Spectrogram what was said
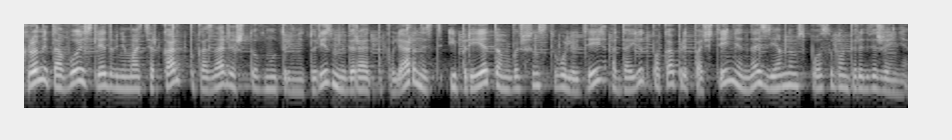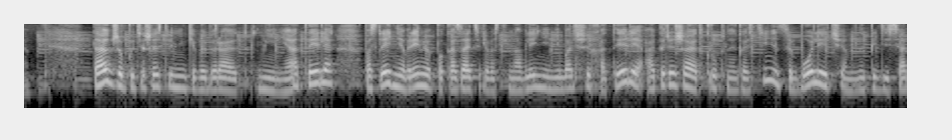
Кроме того, исследования MasterCard показали, что внутренний туризм набирает популярность, и при этом большинство людей отдают пока предпочтение наземным способам передвижения. Также путешественники выбирают мини-отели. В последнее время показатели восстановления небольших отелей опережают крупные гостиницы более чем на 50%.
